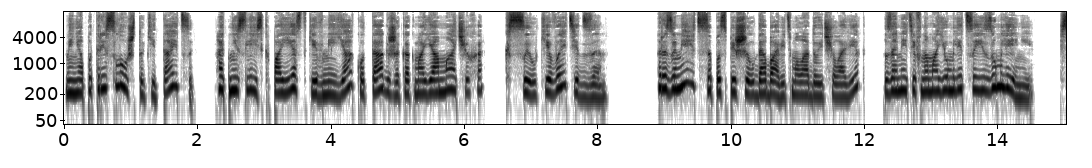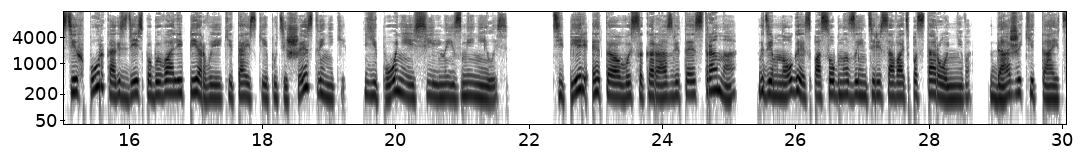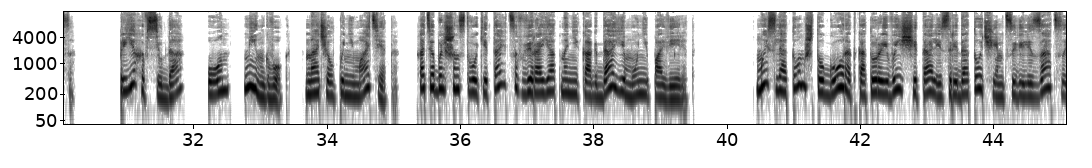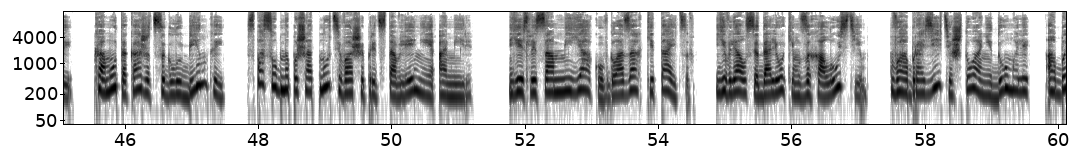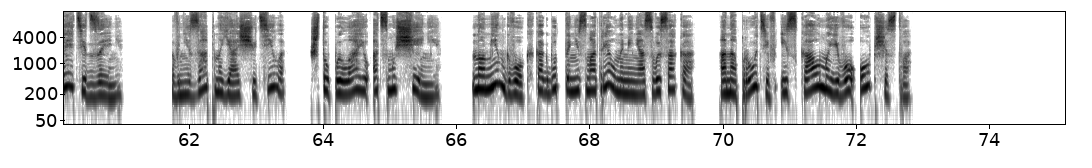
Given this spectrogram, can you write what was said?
Меня потрясло, что китайцы отнеслись к поездке в Мияко так же, как моя мачеха к ссылке в Этидзен. Разумеется, поспешил добавить молодой человек, заметив на моем лице изумление. С тех пор, как здесь побывали первые китайские путешественники, Япония сильно изменилась. Теперь это высокоразвитая страна, где многое способно заинтересовать постороннего, даже китайца. Приехав сюда, он, Мингвок начал понимать это, хотя большинство китайцев, вероятно, никогда ему не поверят. Мысль о том, что город, который вы считали средоточием цивилизации, кому-то кажется глубинкой, способна пошатнуть ваши представления о мире. Если сам Мияку в глазах китайцев являлся далеким захолустьем, вообразите, что они думали об эти дзене. Внезапно я ощутила, что пылаю от смущения. Но Мингвок как будто не смотрел на меня свысока, а напротив искал моего общества.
